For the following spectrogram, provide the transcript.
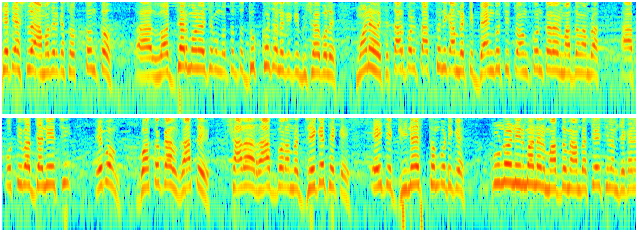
যেটি আসলে আমাদের কাছে অত্যন্ত লজ্জার মনে হয়েছে এবং অত্যন্ত দুঃখজনক একটি বিষয় বলে মনে হয়েছে। তারপরে তাৎক্ষণিক আমরা একটি ব্যঙ্গচিত্র অঙ্কন করার মাধ্যমে আমরা প্রতিবাদ জানিয়েছি এবং গতকাল রাতে সারা রাতভর আমরা জেগে থেকে এই যে ঘৃণা স্তম্ভটিকে পুনর্নির্মাণের মাধ্যমে আমরা চেয়েছিলাম, যেখানে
